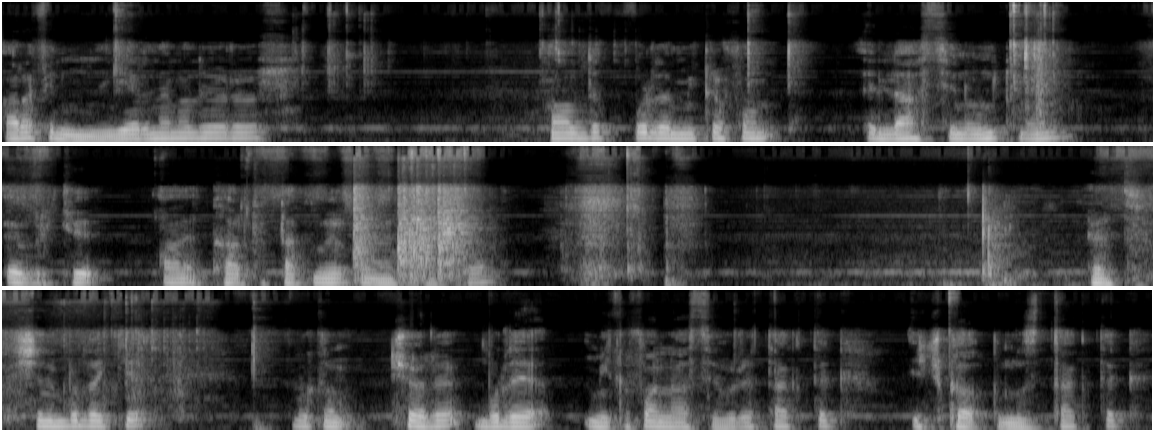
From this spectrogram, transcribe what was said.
ara filmini yerinden alıyoruz. Aldık. Burada mikrofon lastiğini unutmayın. Öbürkü kartı takmayı unutmayın arkadaşlar. Evet. Şimdi buradaki bakın şöyle buraya mikrofon lastiğini buraya taktık. İç kulaklığı taktık.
